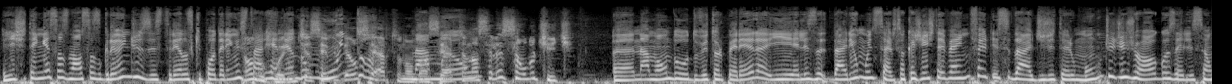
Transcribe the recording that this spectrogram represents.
A gente tem essas nossas grandes estrelas que poderiam Não, estar no rendendo muito deu certo, não na dá certo é mão na seleção do Tite. Ah, na mão do, do Vitor Pereira e eles dariam muito certo. Só que a gente teve a infelicidade de ter um monte de jogos, eles são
